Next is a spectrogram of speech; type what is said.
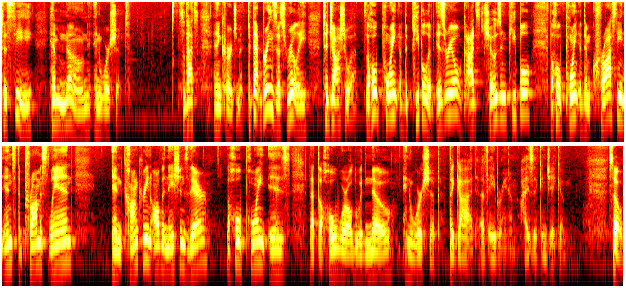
to see Him known and worshiped? So that's an encouragement. But that brings us really to Joshua. The whole point of the people of Israel, God's chosen people, the whole point of them crossing into the promised land and conquering all the nations there, the whole point is that the whole world would know and worship the God of Abraham, Isaac, and Jacob. So,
